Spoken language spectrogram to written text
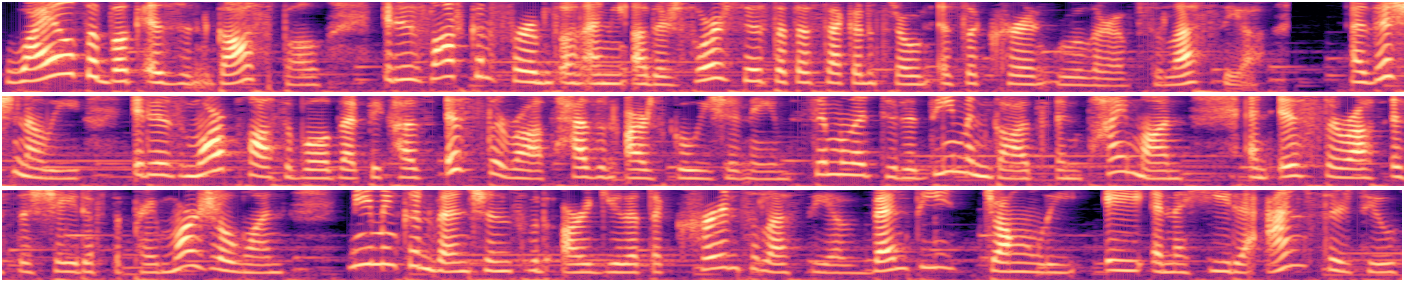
While the book isn't gospel, it is not confirmed on any other sources that the second throne is the current ruler of Celestia. Additionally, it is more plausible that because Istaroth has an Ars Goetia name similar to the demon gods in Paimon, and Istaroth is the shade of the primordial one, naming conventions would argue that the current Celestia Venti, Zhongli, Ei, and Nahida answer to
